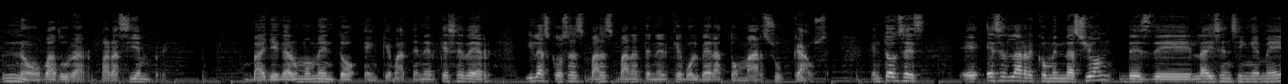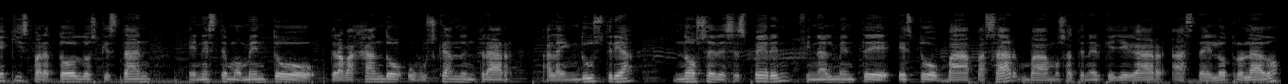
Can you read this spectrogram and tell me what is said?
no va a durar para siempre va a llegar un momento en que va a tener que ceder y las cosas van, a tener que volver a tomar su cauce. Entonces, eh, esa es la recomendación desde Licensing MX para todos los que están en este momento trabajando o buscando entrar a la industria. No se desesperen, finalmente esto va a pasar, vamos a tener que llegar hasta el otro lado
